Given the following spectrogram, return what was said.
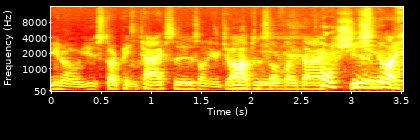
you know you start paying taxes on your jobs and yeah. stuff like that. You just shit. be like,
